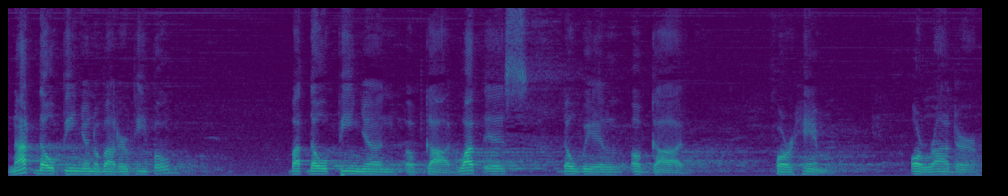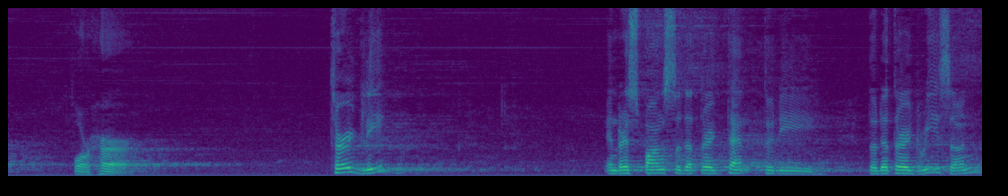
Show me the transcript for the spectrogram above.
Not the opinion of other people, but the opinion of God. What is the will of God for him, or rather, for her? Thirdly, in response to the third ten- to the to the third reason,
